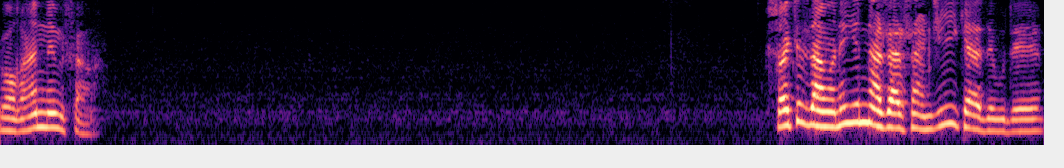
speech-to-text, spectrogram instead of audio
واقعا نمی‌فهمم. سایت زمانه یه نظرسنجی کرده بوده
